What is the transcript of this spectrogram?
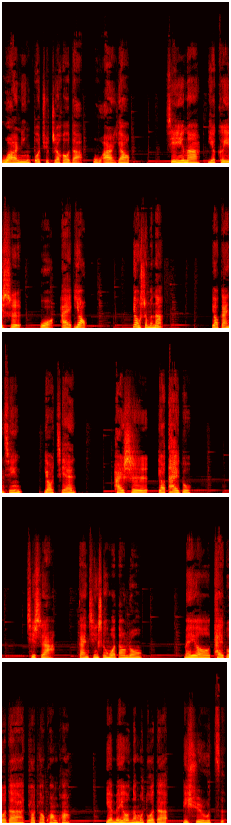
五二零过去之后的五二幺，谐音呢也可以是我爱要，要什么呢？要感情，要钱，还是要态度？其实啊，感情生活当中没有太多的条条框框，也没有那么多的必须如此，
